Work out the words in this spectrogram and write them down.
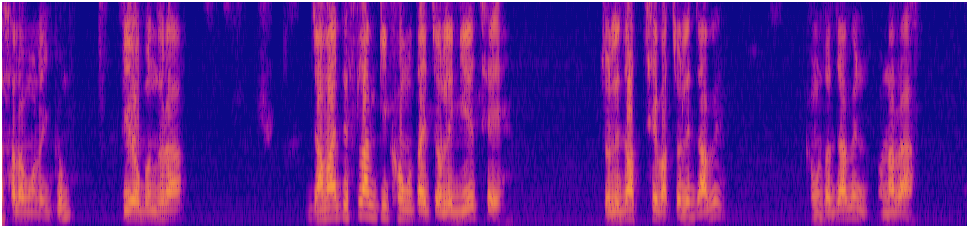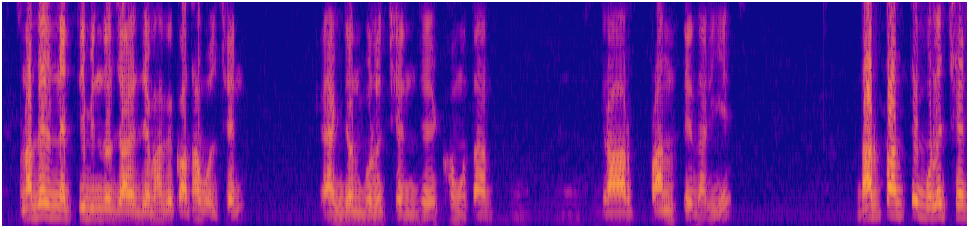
আসসালামু আলাইকুম। প্রিয় বন্ধুরা, জামায়াত ইসলাম কি ক্ষমতায় চলে গিয়েছে? চলে যাচ্ছে বা চলে যাবে? ক্ষমতা যাবেন ওনারা? ওনাদের নেতৃবৃন্দ যারা যেভাবে কথা বলছেন, একজন বলেছেন যে ক্ষমতার দ্বার প্রান্তে দাঁড়িয়ে। দ্বার প্রান্তে বলেছেন,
